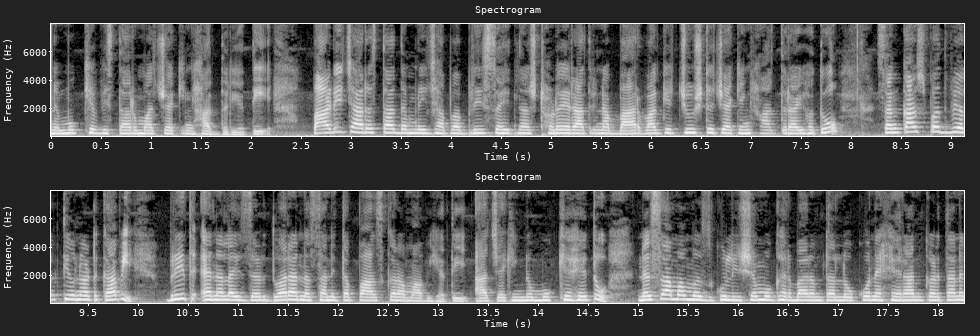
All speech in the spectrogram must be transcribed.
અને મુખ્ય વિસ્તારોમાં ચેકિંગ હાથ ધરી હતી. પારડી ચાર રસ્તા દમણી ઝાપા બ્રિજ સહિતના સ્થળોએ રાત્રિના બાર વાગે ચુસ્ત ચેકિંગ હાથ ધરાયું હતું. શંકાસ્પદ વ્યક્તિઓને અટકાવી બ્રીથ એનાલાઇઝર દ્વારા નશાની તપાસ કરવામાં આવી હતી. આ ચેકિંગનો મુખ્ય હેતુ નશામાં મશગુલ ઇસમો ગરબા રમતા લોકોને હેરાન કરતા અને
